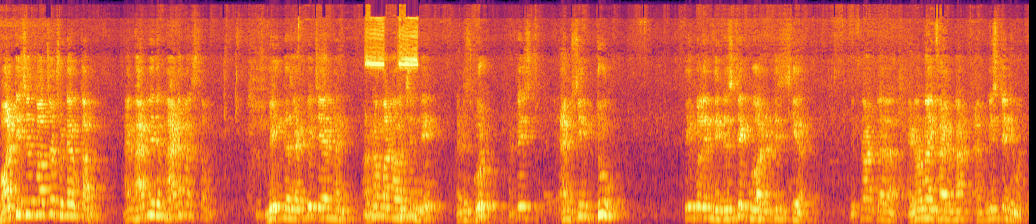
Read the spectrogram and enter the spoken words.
politicians also should have come I'm happy the madam ఇస్తాం బీయింగ్ ద జడ్పీ చైర్మన్ అన్న వచ్చింది. That is good. At least I am seeing two people in the district who are at least here. If not, uh, I don't know if I have not, I have missed anyone.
